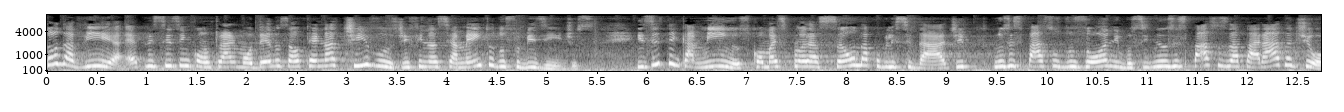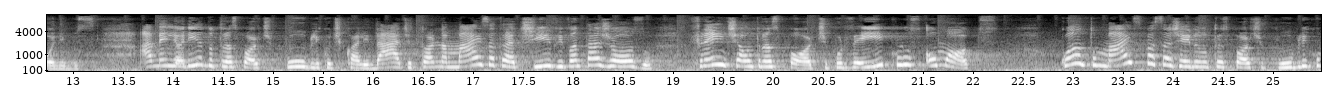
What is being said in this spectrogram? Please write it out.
Todavia, é preciso encontrar modelos alternativos de financiamento dos subsídios. Existem caminhos como a exploração da publicidade nos espaços dos ônibus e nos espaços da parada de ônibus. A melhoria do transporte público de qualidade torna mais atrativo e vantajoso frente a um transporte por veículos ou motos. Quanto mais passageiros no transporte público,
